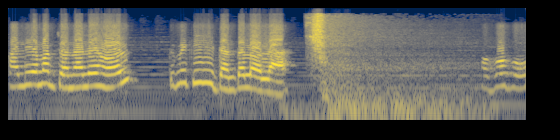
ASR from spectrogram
কালি আমাক জনালে হ'ল তুমি কি সিদ্ধান্ত ললা? হ'ব বৌ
